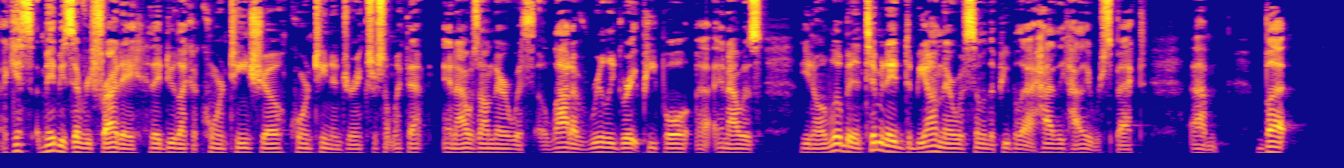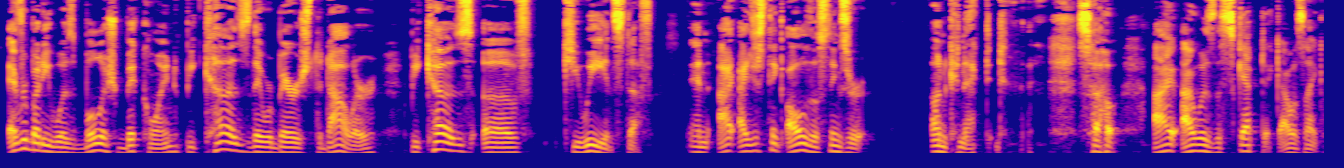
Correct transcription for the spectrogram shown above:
I guess maybe it's every Friday. They do like a quarantine show, quarantine and drinks or something like that. And I was on there with a lot of really great people, uh, and I was, you know, a little bit intimidated to be on there with some of the people that I highly, highly respect. Um, but everybody was bullish Bitcoin because they were bearish the dollar because of QE and stuff. And I, I just think all of those things are unconnected. so I, I was the skeptic. I was like,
